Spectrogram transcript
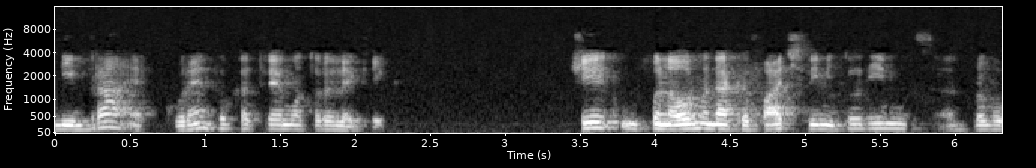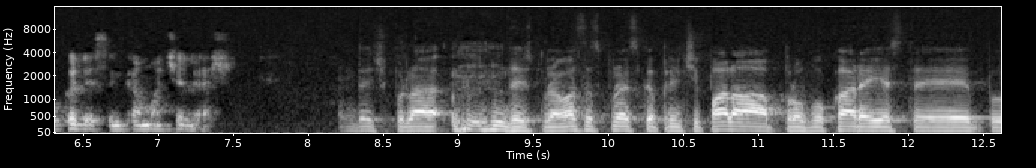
livra curentul către motor electric. Și, până la urmă, dacă faci limituri, provocările sunt cam aceleași. Deci, până, deci dumneavoastră spuneți că principala provocare este uh,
